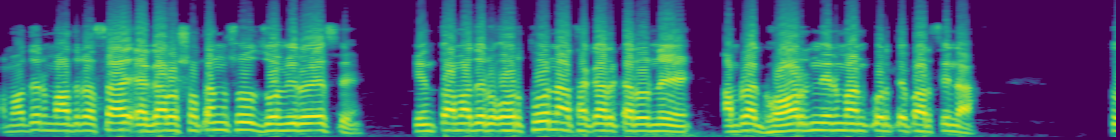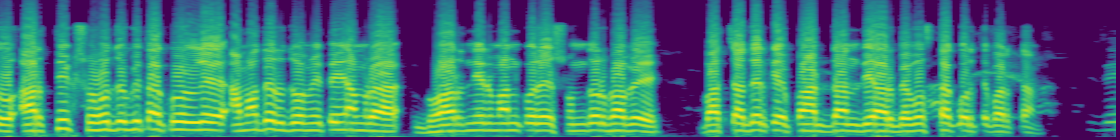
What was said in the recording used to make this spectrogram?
আমাদের মাদ্রাসায় এগারো শতাংশ জমি রয়েছে কিন্তু আমাদের অর্থ না থাকার কারণে আমরা ঘর নির্মাণ করতে পারছি না। তো আর্থিক সহযোগিতা করলে আমাদের জমিতেই আমরা ঘর নির্মাণ করে সুন্দরভাবে বাচ্চাদেরকে পাঠদান দেওয়ার ব্যবস্থা করতে পারতাম। যে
